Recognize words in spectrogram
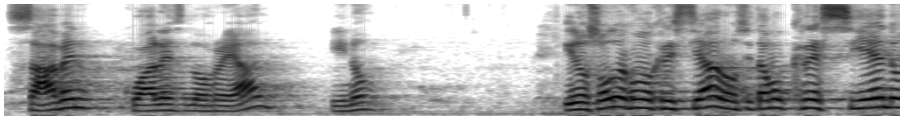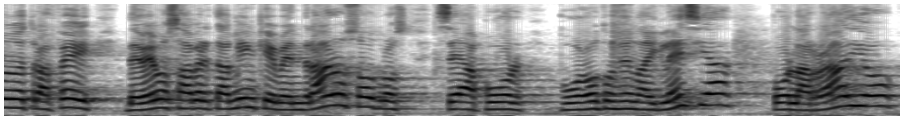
Saben cuál es lo real y no. Y nosotros como cristianos, si estamos creciendo en nuestra fe, debemos saber también que vendrá a nosotros, sea por, por otros en la iglesia, por la radio,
